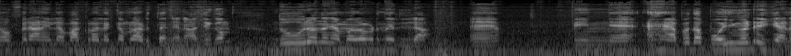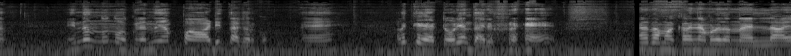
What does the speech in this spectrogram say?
നോഫൽ ആണെങ്കിലും ബാക്കിയുള്ളവരൊക്കെ നമ്മൾ അടുത്ത് തന്നെയാണ്. അധികം ദൂരമൊന്നും നമ്മൾ നിന്ന് ഇല്ല. പിന്നെ അപ്പോൾ ഇതാ പോയിക്കൊണ്ടിരിക്കുകയാണ് ഇന്നൊന്നും നോക്കില്ല ഇന്ന് ഞാൻ പാടി തകർക്കും. ഏഹ് അത് കേട്ടോളി എന്തായാലും. ഏഹ് മക്കളെ നമ്മൾ നെല്ലായ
